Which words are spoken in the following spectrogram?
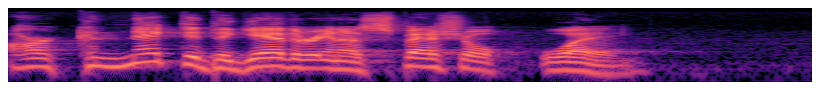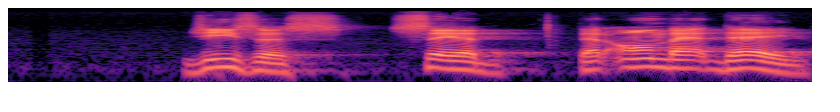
are connected together in a special way. Jesus said that on that day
